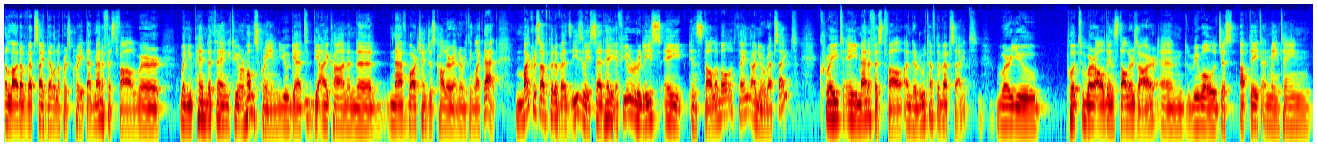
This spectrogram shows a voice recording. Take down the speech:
a lot of website developers create that manifest file where when you pin the thing to your home screen, you get mm-hmm. the icon and the nav bar changes color and everything like that. Microsoft could have as easily said, hey, if you release a installable thing on your website, create a manifest file on the root of the website where you put where all the installers are and we will just update and maintain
